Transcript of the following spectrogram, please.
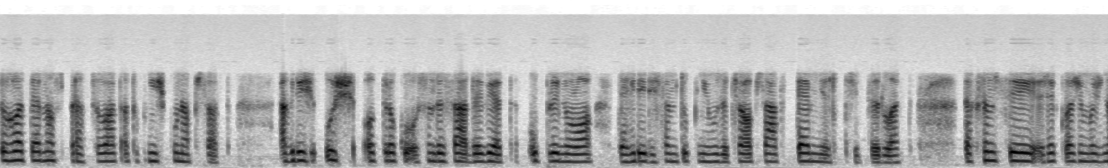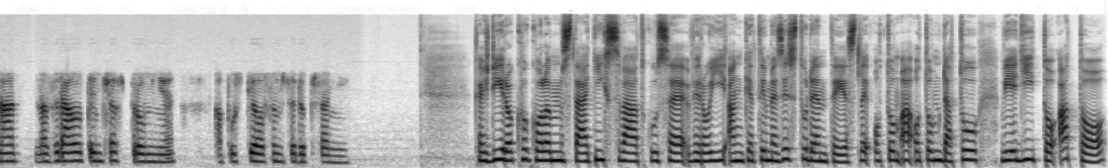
tohle téma zpracovat a tu knížku napsat. A když už od roku 89 uplynulo, tehdy, když jsem tu knihu začala psát téměř 30 let, tak jsem si řekla, že možná nazrál ten čas pro mě a pustila jsem se do psaní. Každý rok kolem státních svátků se vyrojí ankety mezi studenty, jestli o tom a o tom datu vědí to a to.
